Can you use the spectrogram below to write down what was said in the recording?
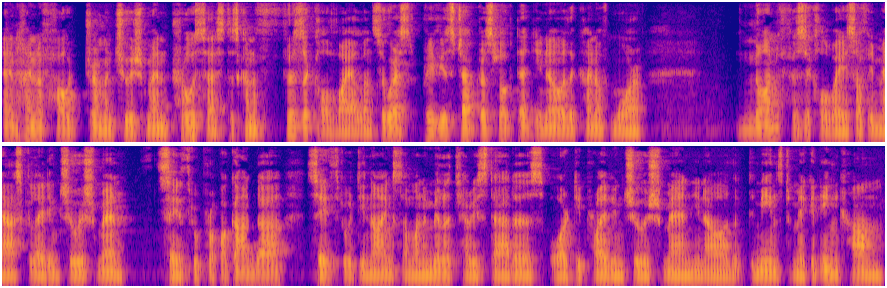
and kind of how German Jewish men process this kind of physical violence. So whereas previous chapters looked at, you know, the kind of more non-physical ways of emasculating Jewish men, say through propaganda, say through denying someone a military status or depriving Jewish men, you know, the, the means to make an income.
